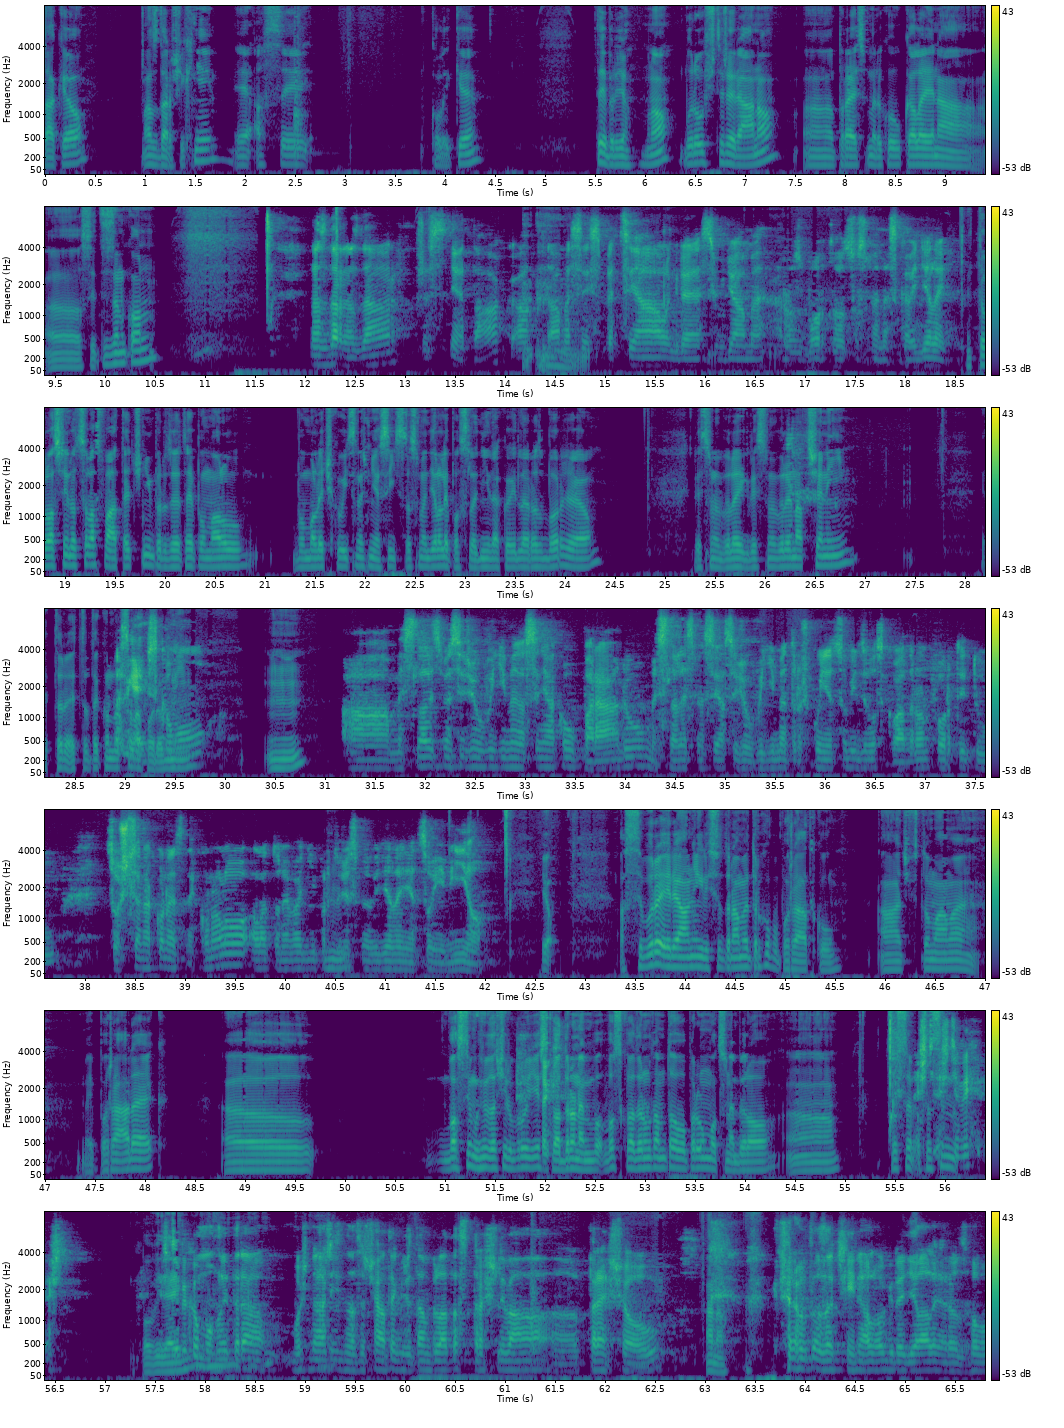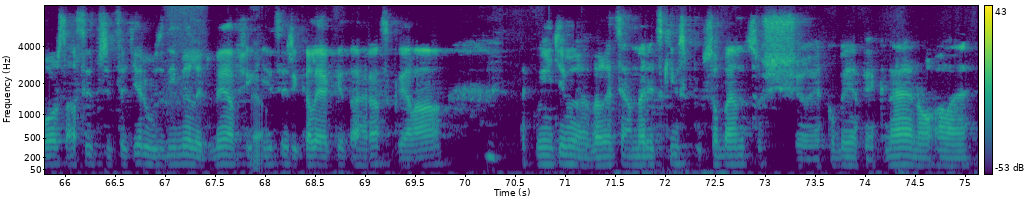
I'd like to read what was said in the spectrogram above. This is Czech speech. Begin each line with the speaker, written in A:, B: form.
A: Tak jo, nazdar všichni, je asi, kolik je? Ty brďo, no, budou 4 ráno, uh, právě jsme dokoukali na uh, CitizenCon.
B: Nazdar, nazdar, přesně tak a dáme si speciál, kde si uděláme rozbor toho, co jsme dneska viděli.
A: Je to vlastně docela sváteční, protože to je pomalu, pomaličku víc než měsíc, to jsme dělali poslední takovýhle rozbor, že jo? Kdy jsme byli, kdy jsme byli nadšený. Je to, je to takový docela podobný.
B: Mhm. A mysleli jsme si, že uvidíme zase nějakou parádu, mysleli jsme si asi, že uvidíme trošku něco víc o Squadron 42, což se nakonec nekonalo, ale to nevadí, protože mhm. jsme viděli něco jiného.
A: Jo. Asi bude ideální, když se to dáme trochu po pořádku. Ať v tom máme my pořádek. Uh, vlastně můžeme začít opravdu s Squadronem. O Squadronu tam to opravdu moc nebylo. Uh,
B: co jsem, ještě, co jsem... ještě bych, ještě, Povídej. Ještě bychom mohli teda možná říct na začátek, že tam byla ta strašlivá uh, pre-show,
A: ano.
B: kterou to začínalo, kde dělali rozhovor s asi 30 různými lidmi a všichni jo. si říkali, jak je ta hra skvělá. Takovým tím velice americkým způsobem, což eh, jakoby je pěkné, no ale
